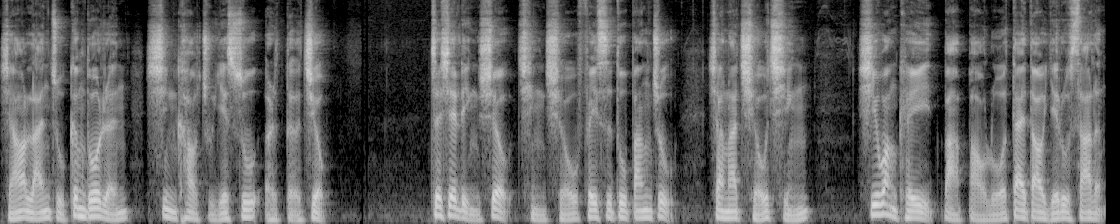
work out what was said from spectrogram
想要拦阻更多人信靠主耶稣而得救。这些领袖请求菲斯都帮助，向他求情，希望可以把保罗带到耶路撒冷。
